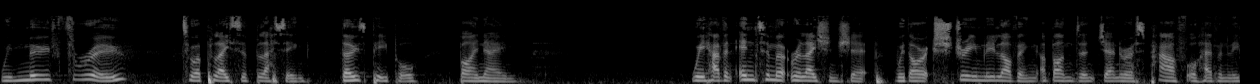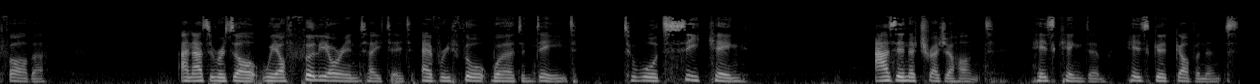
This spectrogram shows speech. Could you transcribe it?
We move through to a place of blessing those people by name. We have an intimate relationship with our extremely loving, abundant, generous, powerful Heavenly Father. And as a result, we are fully orientated, every thought, word, and deed, towards seeking, as in a treasure hunt, His kingdom, His good governance,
